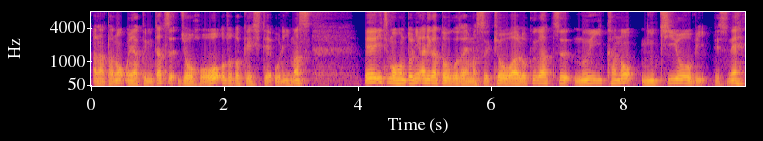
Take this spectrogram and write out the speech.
あなたのお役に立つ情報をお届けしております。えーいつも本当にありがとうございます。今日は6月6日の日曜日ですね。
